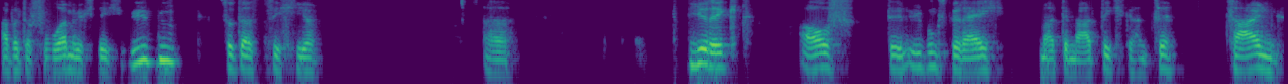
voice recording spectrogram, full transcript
aber davor möchte ich üben, sodass ich hier äh, direkt auf den Übungsbereich Mathematik ganze Zahlen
